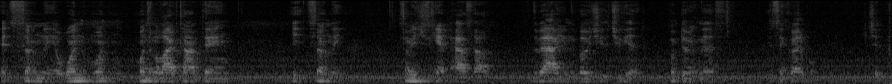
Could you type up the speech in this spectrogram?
It's certainly a one, one, once in a lifetime thing. It's certainly something you just can't pass up. The value and the virtue that you get from doing this, it's incredible. It should be.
